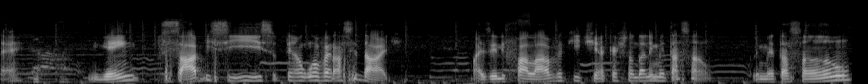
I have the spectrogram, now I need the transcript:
né? Ninguém sabe se isso tem alguma veracidade. Mas ele falava que tinha a questão da alimentação. Alimentação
